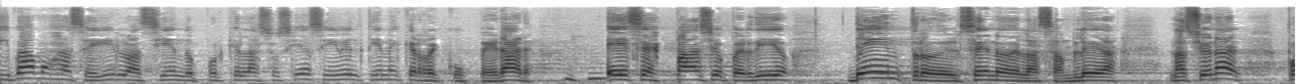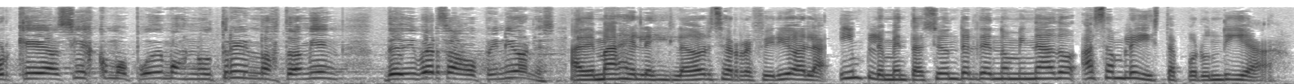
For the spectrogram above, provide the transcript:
Y vamos a seguirlo haciendo porque la sociedad civil tiene que recuperar ese espacio perdido dentro del seno de la Asamblea Nacional, porque así es como podemos nutrirnos también de diversas opiniones. Además, el legislador se refirió a la implementación del denominado asambleísta por un día.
